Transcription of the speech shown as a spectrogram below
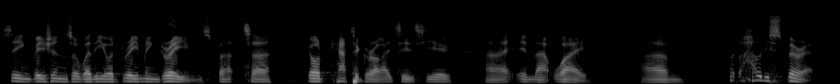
seeing visions or whether you're dreaming dreams, but uh, God categorizes you uh, in that way. Um, but the Holy Spirit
